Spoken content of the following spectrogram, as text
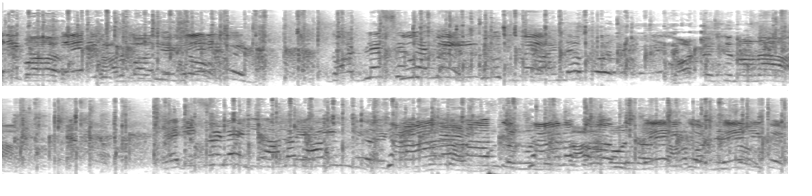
Super. చాలా బాగా చేసావు. God bless you, Tanvi. Wonderful. God bless you, Nana. Excellent. చాలా బాగుంది. చాలా బాగుంది చాలా బాగుంది వెరీ గుడ్ వెరీ గుడ్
